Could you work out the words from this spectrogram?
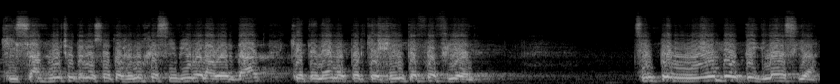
quizás muchos de nosotros hemos recibido la verdad que tenemos porque gente fue fiel. Simples miembros de iglesia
